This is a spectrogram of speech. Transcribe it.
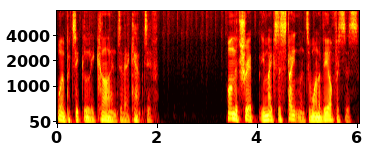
weren't particularly kind to their captive. On the trip, he makes a statement to one of the officers.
